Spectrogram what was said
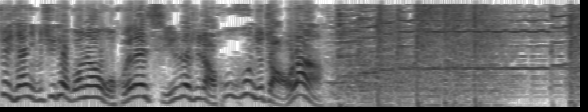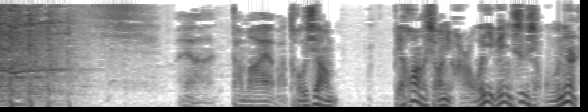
睡前你们去跳广场舞，回来洗个热水澡，呼呼你就着了。哎呀，大妈呀，把头像别换个小女孩，我以为你是个小姑娘呢。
